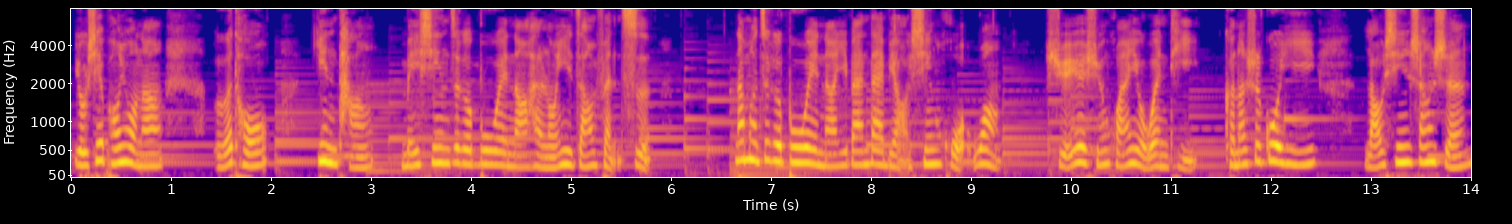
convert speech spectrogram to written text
有些朋友呢，额头、印堂、眉心这个部位呢，很容易长粉刺。那么这个部位呢，一般代表心火旺，血液循环有问题，可能是过于劳心伤神；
